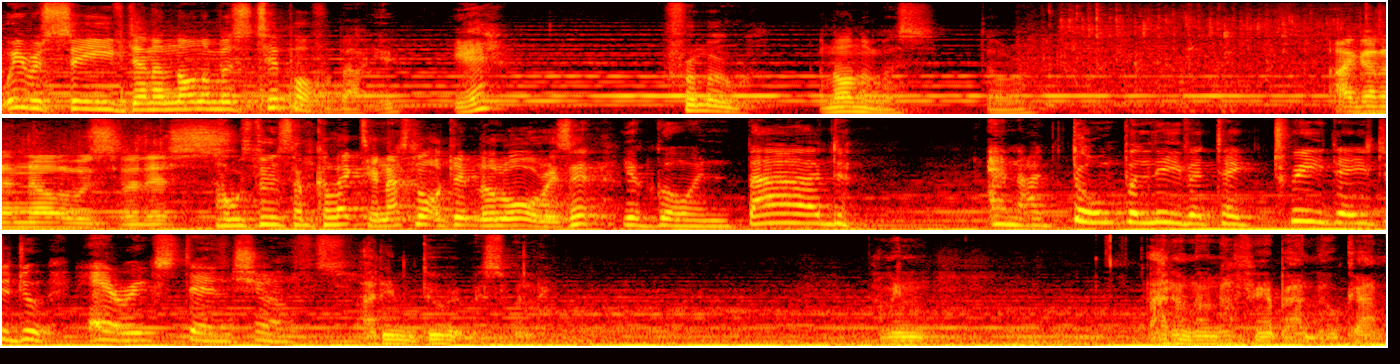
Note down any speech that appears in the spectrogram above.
We received an anonymous tip-off about you. Yeah? From who? Anonymous, Dora. I got a nose for this. I was doing some collecting. That's not against the law, is it? You're going bad. And I don't believe it takes three days to do hair extensions. I didn't do it, Miss Willing. I mean, I don't know nothing about no gun.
